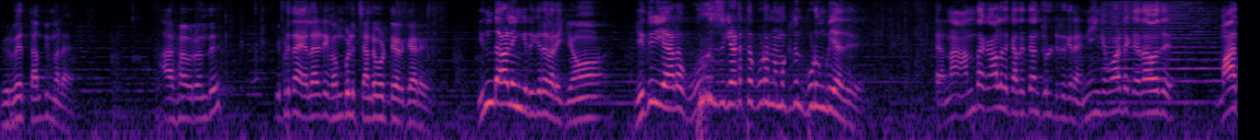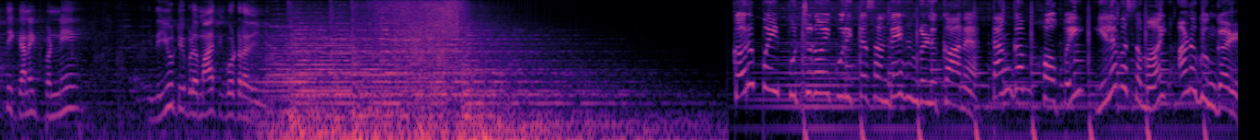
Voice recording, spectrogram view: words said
இவர் பேர் தம்பி மலை. அவர் வந்து இப்படி தான் எல்லார்ட்டையும் வம்பிழு சண்டை போட்டு இருக்காரு. இந்த ஆள் இங்கே இருக்கிற வரைக்கும் எதிரியால் ஒரு இடத்த கூட நமக்கு கொடுக்க முடியாது. நான் அந்த காலத்து கதை தான் சொல்லிட்டு இருக்கிறேன். நீங்கள் பாட்டுக்கு ஏதாவது மாற்றி கனெக்ட் பண்ணி இந்த யூடியூப்பில் மாற்றி போட்டுறாதீங்க. கருப்பை புற்றுநோய் குறித்த சந்தேகங்களுக்கான தங்கம் ஹோப்பை இலவசமாய் அணுகுங்கள்.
